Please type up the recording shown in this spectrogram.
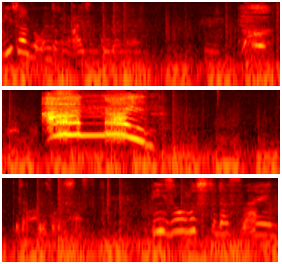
Wie sollen wir unseren Eisengolem nennen? Hm. Ah, nein! Wieso, wieso ist das? Wieso musste das sein?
